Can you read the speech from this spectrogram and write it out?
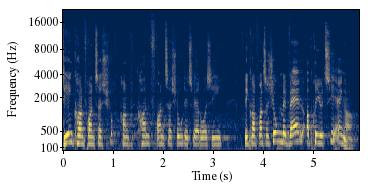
Det er en konfrontation, konf- konfrontation, det er et svært ord at sige. Det er en konfrontation med valg og prioriteringer.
